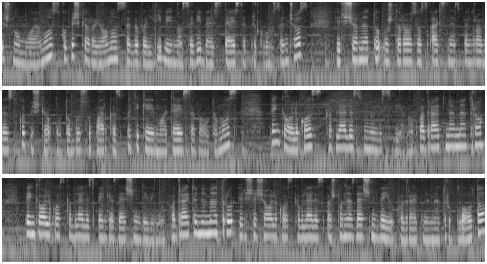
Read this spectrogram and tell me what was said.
išnuomojamos Kupiškio rajono savivaldybei nuosavybės teisė priklausančios ir šiuo metu uždarosios akcinės bendrovės Kupiškio autobusų parkas patikėjimo teisė valdomos 15,01 kvadratinio metro, 15,59 kvadratinių metrų ir 16,82 kvadratinių metrų ploto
